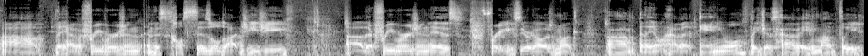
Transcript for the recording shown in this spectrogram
Uh, they have a free version, and this is called sizzle.gg. Uh, their free version is free, zero dollars a month, um, and they don't have an annual. They just have a monthly,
